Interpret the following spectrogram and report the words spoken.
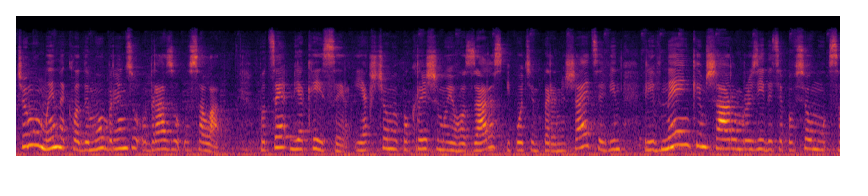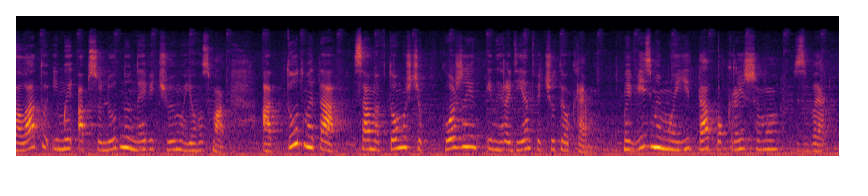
Чому ми не кладемо бринзу одразу у салат? Бо це м'який сир. І якщо ми покришимо його зараз і потім перемішається, він рівненьким шаром розійдеться по всьому салату, і ми абсолютно не відчуємо його смак. А тут мета саме в тому, щоб кожен інгредієнт відчути окремо. Ми візьмемо її та покришимо зверху.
